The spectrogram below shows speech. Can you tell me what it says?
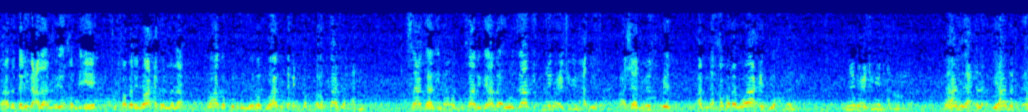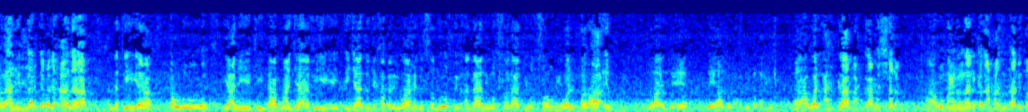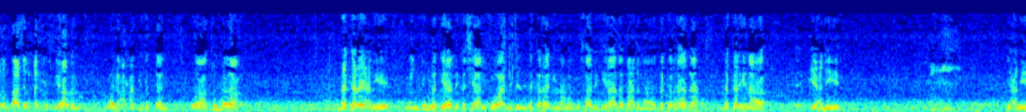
هذا دليل على أنه يؤخذ بإيه؟ بخبر واحد ولا لا؟ وهذا كله للرد وهذه دحين كم؟ 13 حديث. ساقها الإمام البخاري في هذا وزاد 22 حديث عشان يثبت أن خبر الواحد يقبل. 22 حديث. فهذه بهذا هذه الترجمة لحالها التي هي قوله يعني في باب ما جاء في إجازة خبر الواحد الصدوق في الأذان والصلاة والصوم والفرائض. فرائض زي إيه؟ زي هذا الأحاديث الأخيرة. ها والأحكام أحكام الشرع. ها وبعد ذلك الأحاديث. هذه 13 حديث في هذا والاحاديث الثانية. ثم ذكر يعني من جملة هذه الأشياء الفوائد التي ذكرها الإمام البخاري في هذا بعد ما ذكر هذا ذكر هنا يعني يعني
